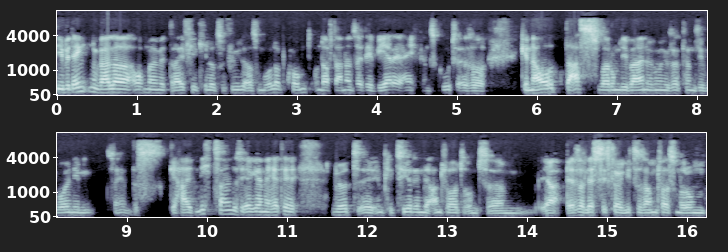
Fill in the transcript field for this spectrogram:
Die Bedenken, weil er auch mal mit drei, vier Kilo zu viel aus dem Urlaub kommt. Und auf der anderen Seite wäre er eigentlich ganz gut. Also genau das, warum die Bayern irgendwann gesagt haben, sie wollen ihm das Gehalt nicht zahlen, das er gerne hätte, wird äh, impliziert in der Antwort. Und ähm, ja, besser lässt sich, glaube ich, nicht zusammenfassen, warum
